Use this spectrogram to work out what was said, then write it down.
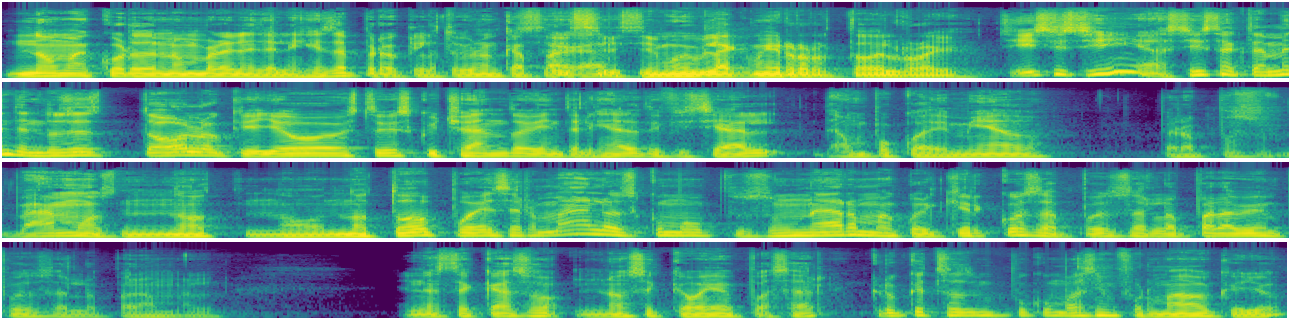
No me acuerdo el nombre de la inteligencia, pero que la tuvieron que Sí, apagar. sí, sí, muy Black Mirror todo el rollo. Sí, sí, sí, así exactamente. Entonces, todo lo que yo estoy escuchando de inteligencia artificial da un poco de miedo. Pero pues vamos, no, no, no todo puede ser malo. Es como pues un arma, cualquier cosa. Puedes usarla para bien, puedes usarla para mal. En este caso, no sé qué vaya a pasar. Creo que estás un poco más informado que yo.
